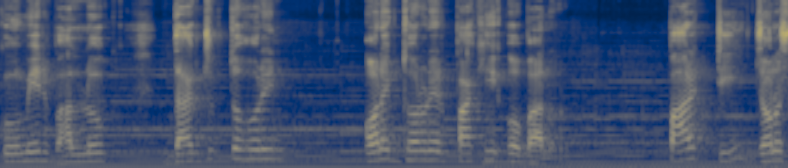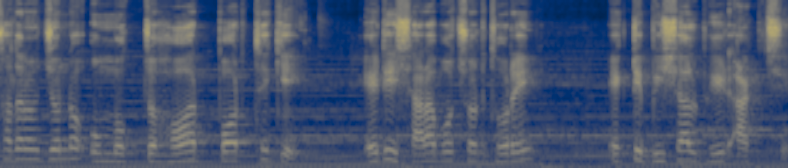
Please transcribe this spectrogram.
কুমির, ভাল্লুক, দাগযুক্ত হরিণ, অনেক ধরনের পাখি ও বানর। পার্কটি জনসাধারণের জন্য উন্মুক্ত হওয়ার পর থেকে এটি সারা বছর ধরে একটি বিশাল ভিড় আঁকছে।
